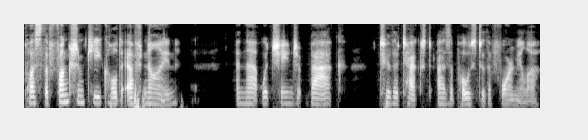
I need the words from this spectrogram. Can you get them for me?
plus the function key called F9 and that would change it back to the text as opposed to the formula.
